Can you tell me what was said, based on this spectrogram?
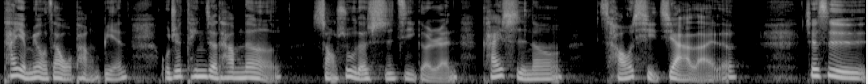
他也没有在我旁边，我就听着他们那少数的十几个人开始呢吵起架来了。就是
